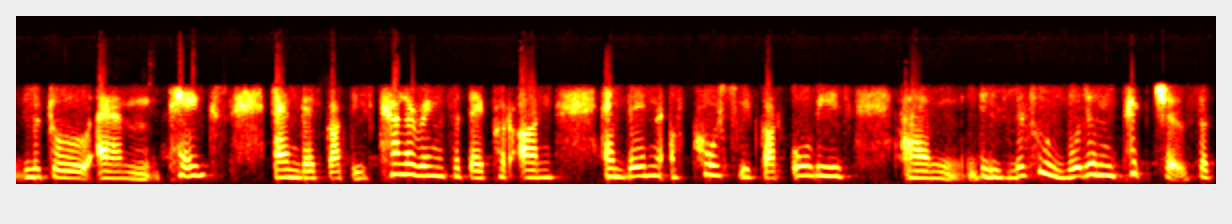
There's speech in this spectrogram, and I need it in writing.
little um, pegs, and they've got these color rings that they put on. And then, of course, we've got all these, um, these little wooden pictures that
